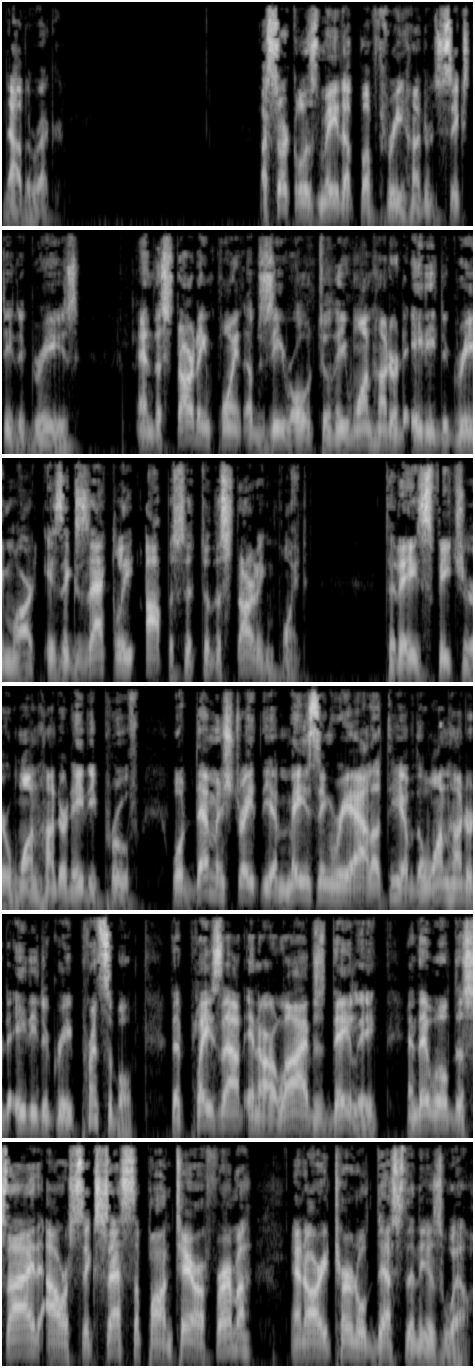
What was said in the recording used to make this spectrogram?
Now the record. A circle is made up of 360 degrees, and the starting point of zero to the 180 degree mark is exactly opposite to the starting point. Today's feature, 180 Proof, will demonstrate the amazing reality of the 180 degree principle that plays out in our lives daily and that will decide our success upon terra firma and our eternal destiny as well.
